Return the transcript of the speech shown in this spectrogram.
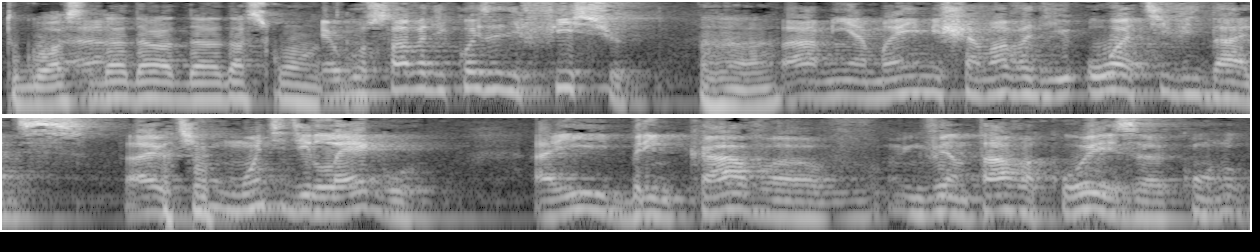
Tu gosta da, da- da- das contas. Eu gostava de coisa difícil. Tá? Minha mãe me chamava de o atividades. Tá? Eu tinha um monte de Lego, aí brincava, inventava coisa, com-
